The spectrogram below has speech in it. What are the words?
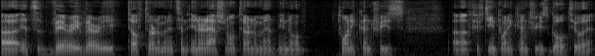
Uh, it's a very very tough tournament. It's an international tournament. You know, 20 countries, uh, 15 20 countries go to it.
